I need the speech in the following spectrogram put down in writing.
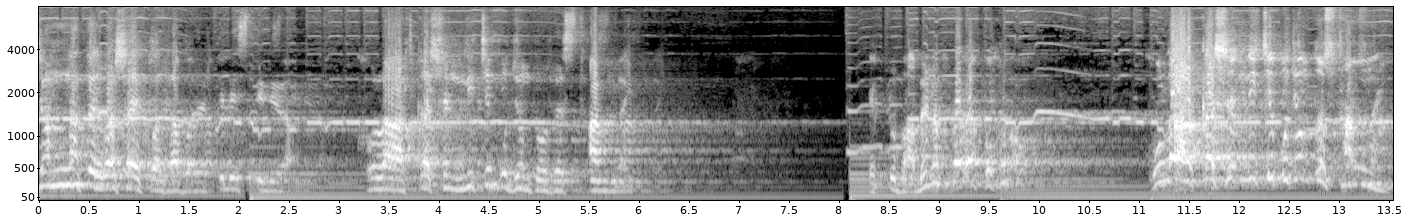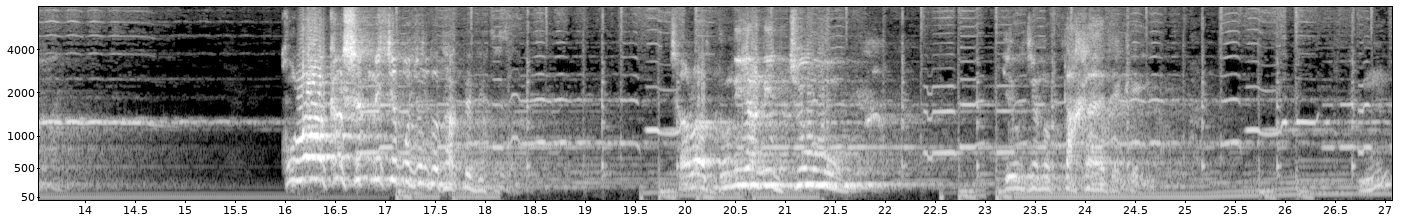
জান্নাতের ভাষায় কথা বলে, ফিলিস্তিনিরা খোলা আকাশের নিচে পর্যন্ত ওদের স্থান নাই। একটু ভাবেন আপনারা কখনো? খোলা আকাশের নিচে পর্যন্ত স্থান নাই। খোলা আকাশের নিচে পর্যন্ত থাকতে দিতেছে। সারা দুনিয়া নির্জুম। কেউ যেন তাকায় দেখে। হুম?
